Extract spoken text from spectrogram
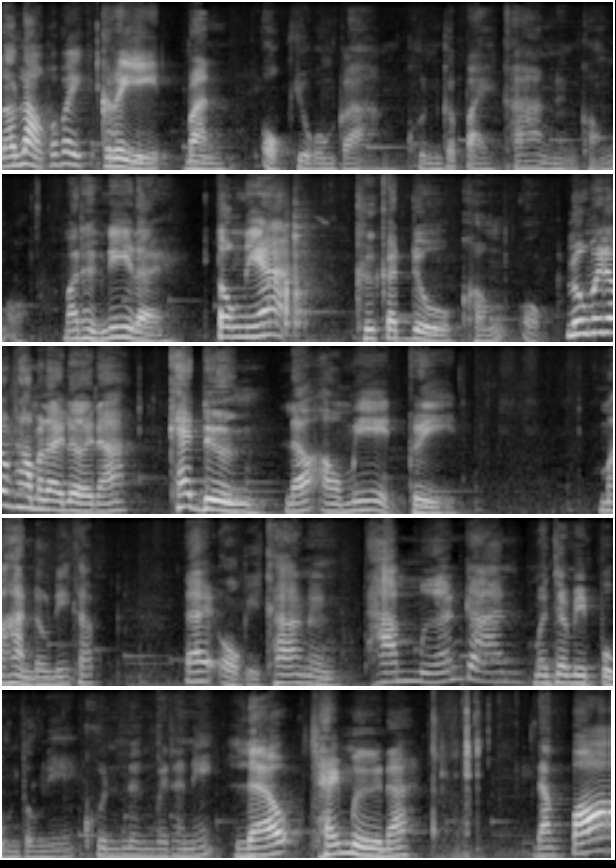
แล้วเราก็ไปกรีดมันอกอยู่ตรงกลาง คุณก็ไปข้างหนึ่งของอก มาถึงนี่เลย ตรงเนี้ยคือกระดูกของอก ลูกไม่ต้องทำอะไรเลยนะ แค่ดึงแล้วเอามีดกรีด มาหั่นตรงนี้ครับ ได้อกอีกข้างหนึ่งทำเหมือนกัน มันจะมีปุ่มตรงนี้ คุณดึงไปทางนี้ แล้วใช้มือนะ ดังเปาะ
